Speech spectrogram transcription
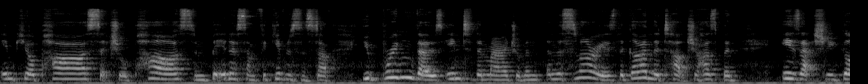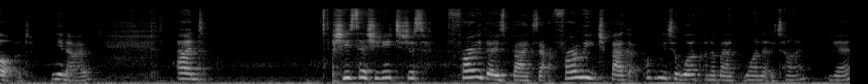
impure past, sexual past, and bitterness, and forgiveness and stuff, you bring those into the marriage room. And, and the scenario is the guy in the tux, your husband, is actually God, you know. And she says you need to just throw those bags out, throw each bag out. Probably need to work on a bag one at a time, yeah.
